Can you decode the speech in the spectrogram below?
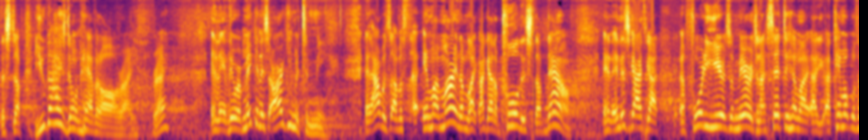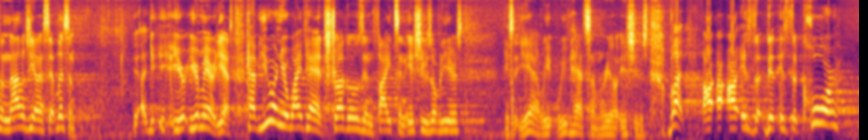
the stuff. You guys don't have it all right, right? And they, they were making this argument to me. And I was, I was, in my mind, I'm like, I got to pull this stuff down. And, and this guy's got uh, 40 years of marriage. And I said to him, I, I, I came up with an analogy and I said, listen, you're, you're married, yes. Have you and your wife had struggles and fights and issues over the years? He said, Yeah, we, we've had some real issues. But are, are, is, the, is the core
